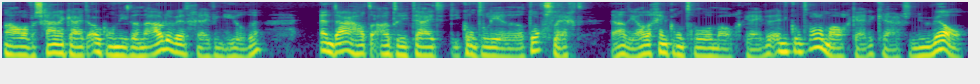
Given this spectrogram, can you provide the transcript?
naar alle waarschijnlijkheid ook al niet aan de oude wetgeving hielden. En daar had de autoriteit, die controleerde dat toch slecht. Ja, die hadden geen controlemogelijkheden. En die controlemogelijkheden krijgen ze nu wel.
